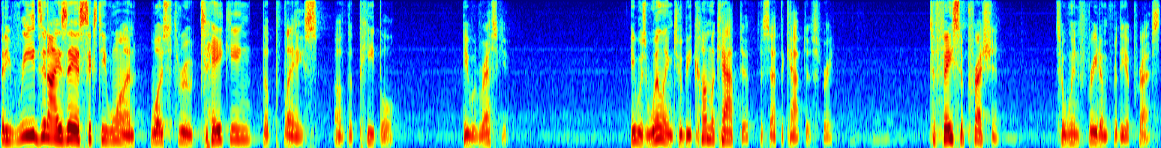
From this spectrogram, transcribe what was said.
that he reads in Isaiah 61 was through taking the place of the people he would rescue. He was willing to become a captive to set the captives free, to face oppression, to win freedom for the oppressed.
